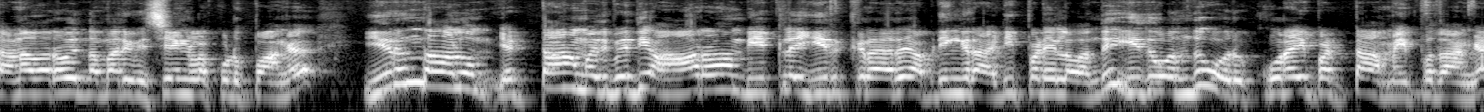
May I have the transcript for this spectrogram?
தனவரவு இந்த மாதிரி விஷயங்களை கொடுப்பாங்க. இருந்தாலும் எட்டாம் அதிபதி ஆறாம் வீட்டில் இருக்கிறாரு அப்படிங்கிற அடிப்படையில் வந்து இது வந்து ஒரு குறைபட்ட அமைப்பு தாங்க.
